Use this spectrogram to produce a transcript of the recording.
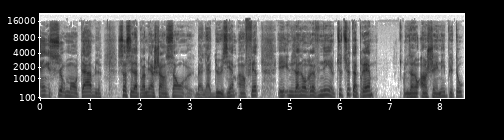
insurmontables. Ça, c'est la première chanson, ben, la deuxième en fait. Et nous allons revenir tout de suite après nous allons enchaîner plutôt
